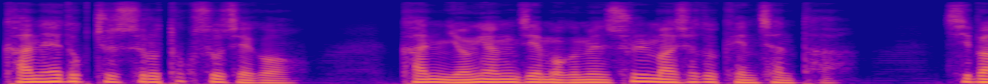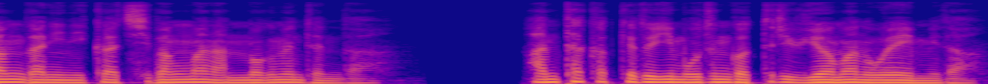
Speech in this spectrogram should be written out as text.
간 해독 주스로 톡소 제거, 간 영양제 먹으면 술 마셔도 괜찮다. 지방간이니까 지방만 안 먹으면 된다. 안타깝게도 이 모든 것들이 위험한 오해입니다.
